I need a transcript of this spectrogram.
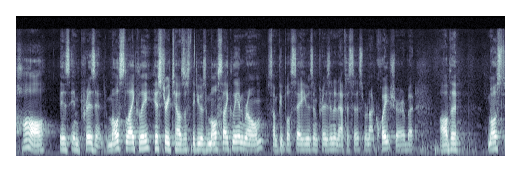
Paul is imprisoned. Most likely, history tells us that he was most likely in Rome. Some people say he was in prison in Ephesus. We're not quite sure, but all the most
